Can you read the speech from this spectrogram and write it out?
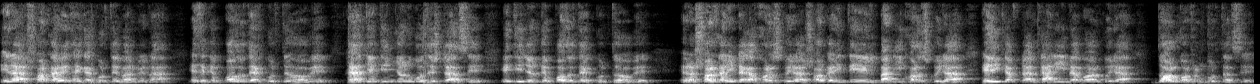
এরা সরকারে থাকা করতে পারবে না, এদেরকে পদত্যাগ করতে হবে। হ্যাঁ যে তিনজন উপদেষ্টা আছে, এই তিনজনকে পদত্যাগ করতে হবে। এরা সরকারি টাকা খরচ কইরা, সরকারি তেল, পানি খরচ কইরা, হেলিকপ্টার, গাড়ি ব্যবহার কইরা দল গঠন করতেছে।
